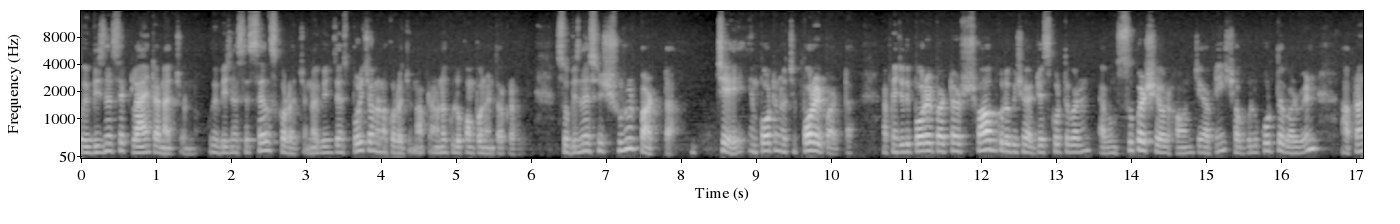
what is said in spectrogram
ওই বিজনেসে ক্লায়েন্ট আনার জন্য, ওই বিজনেসে সেলস করার জন্য, ওই বিজনেস পরিচালনা করার জন্য আপনার অনেকগুলো কম্পোনেন্ট দরকার হবে। সো বিজনেসের শুরুর পার্টটা চেয়ে ইম্পর্টেন্ট হচ্ছে পরের পার্টটা আপনি যদি পরের পার্টটার সবগুলো বিষয় অ্যাড্রেস করতে পারেন এবং সুপার শিওর হন যে আপনি সবগুলো করতে পারবেন, আপনার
